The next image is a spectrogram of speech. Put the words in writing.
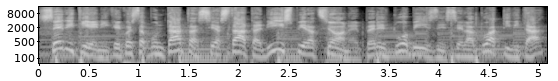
Se ritieni che questa puntata sia stata di ispirazione per il tuo business e la tua attività,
